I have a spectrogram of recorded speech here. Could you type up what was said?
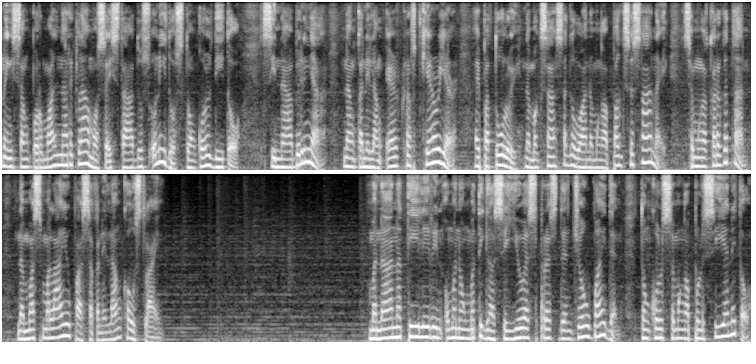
ng isang formal na reklamo sa Estados Unidos tungkol dito. Sinabi rin niya na ang kanilang aircraft carrier ay patuloy na magsasagawa ng mga pagsasanay sa mga karagatan na mas malayo pa sa kanilang coastline. Mananatili rin umanong matigas si US President Joe Biden tungkol sa mga pulisiya nito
